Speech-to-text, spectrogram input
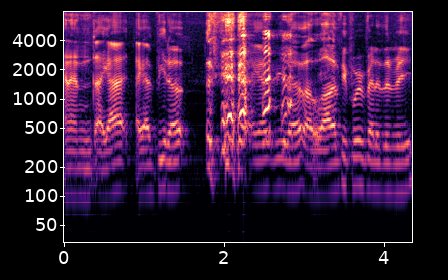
and I got I got beat up. I got beat up. A lot of people were better than me,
